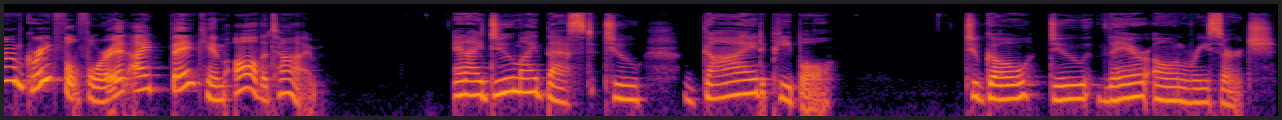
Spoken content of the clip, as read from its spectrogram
I'm grateful for it. I thank him all the time. And I do my best to guide people to go do their own research.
